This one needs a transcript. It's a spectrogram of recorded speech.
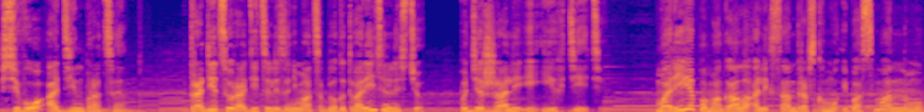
Всего 1%. Традицию родителей заниматься благотворительностью поддержали и их дети. Мария помогала Александровскому и Басманному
